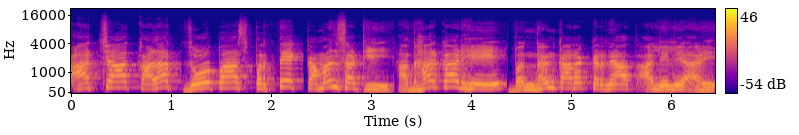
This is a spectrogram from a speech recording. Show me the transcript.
आजच्या काळात जवळपास प्रत्येक कामांसाठी आधार कार्ड हे बंधनकारक करण्यात आलेले आहे.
